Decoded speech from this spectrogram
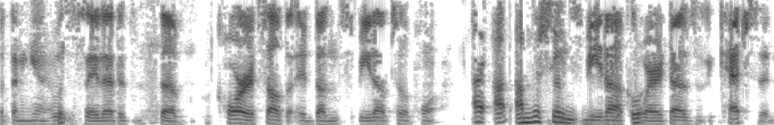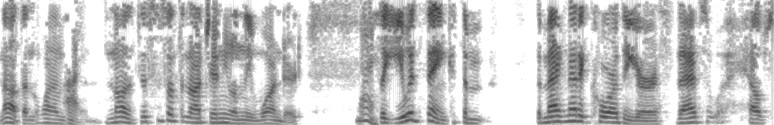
But then again, who's to say that it's the core itself? It doesn't speed up to the point. I, I, I'm not saying speed up to where it does it catches it. No, then I'm, Aye. no, this is something I genuinely wondered. Aye. So you would think the the magnetic core of the Earth that's what helps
